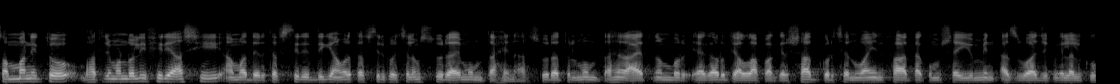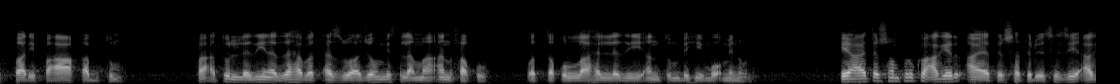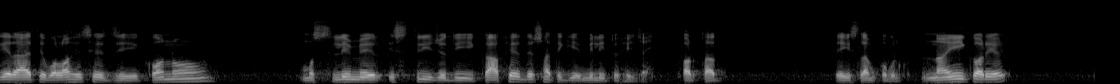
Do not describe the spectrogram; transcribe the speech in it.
সম্মানিত ভাতৃমণ্ডলী, ফিরে আসি আমাদের তফসিরের দিকে। আমরা তফসির করেছিলাম সুরায় মুমতাহেনার সুরাতুল মুমতাহেনার আয়াত নম্বর এগারোতে আল্লাহ পাকের সাদ করছেন, ওয়াইন ফাতাকুম শাইয়ুমিন আজওয়াজিকুম ইলাল কুফারি ফাআকাবতুম ফাআতুল্লাযীনা যাহাবাত আজওয়াজুহুম মিসলামা আনফাকু ওয়াত্তাকুল্লাহাল্লাযী আনতুম বিহি মুমিনুন। এই আয়াতের সম্পর্ক আগের আয়াতের সাথে রয়েছে যে, আগের আয়াতে বলা হয়েছে যে, কোনো মুসলিমের স্ত্রী যদি কাফেরদের সাথে গিয়ে মিলিত হয়ে যায়, অর্থাৎ যে ইসলাম কবুল করে। নাই করে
